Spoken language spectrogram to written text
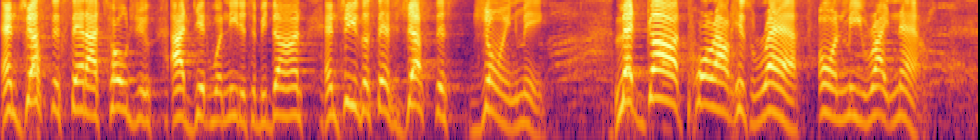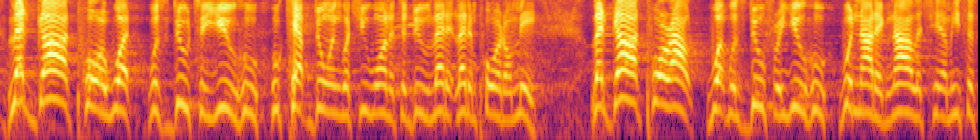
And justice said, I told you I'd get what needed to be done. And Jesus says, Justice, join me. Let God pour out his wrath on me right now. Let God pour what was due to you who, who kept doing what you wanted to do. Let, it, let him pour it on me. Let God pour out what was due for you who would not acknowledge him. He says,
